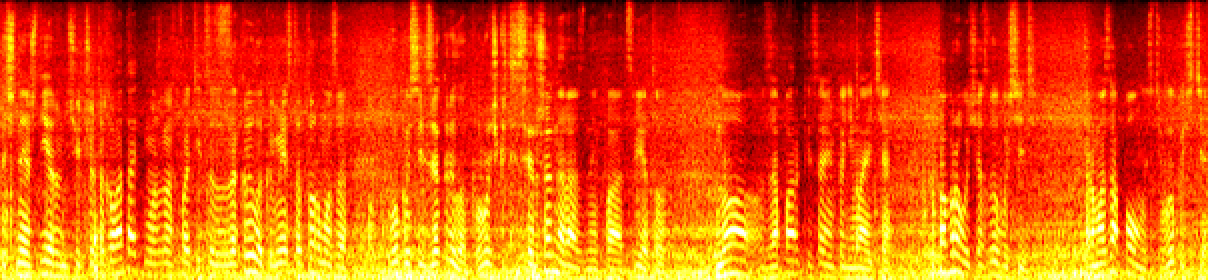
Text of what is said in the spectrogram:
начинаешь нервничать, что-то хватать, можно схватиться за закрылок и вместо тормоза выпустить закрылок. Ручки-то совершенно разные по цвету, но запарки, сами понимаете. Попробуй сейчас выпустить тормоза полностью, выпусти,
